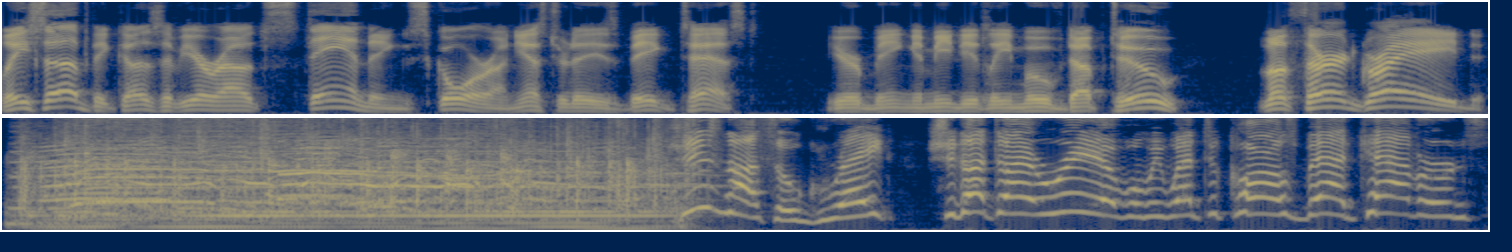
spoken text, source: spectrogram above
Lisa, because of your outstanding score on yesterday's big test, you're being immediately moved up to the third grade. She's not so great. She got diarrhea when we went to Carlsbad Caverns.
